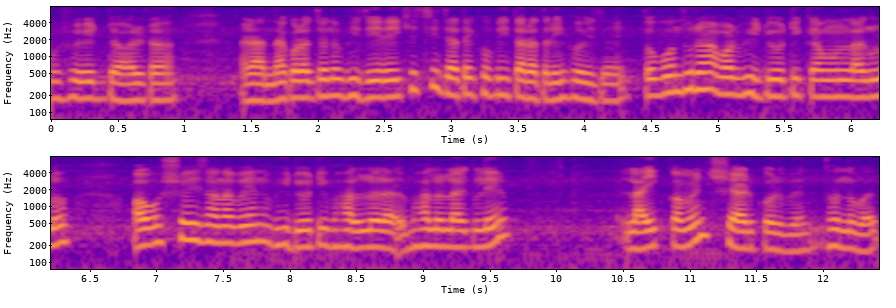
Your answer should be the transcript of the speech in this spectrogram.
মুসুরির ডালটা রান্না করার জন্য ভিজিয়ে রেখেছি যাতে খুবই তাড়াতাড়ি হয়ে যায়। তো বন্ধুরা, আমার ভিডিওটি কেমন লাগল অবশ্যই জানাবেন, ভিডিওটি ভালো ভালো লাগলে লাইক, কমেন্ট, শেয়ার করবেন। ধন্যবাদ।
